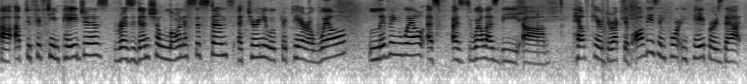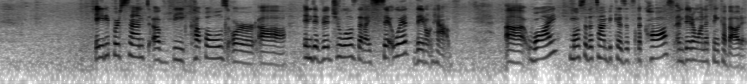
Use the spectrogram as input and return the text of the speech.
uh, up to 15 pages. Residential loan assistance, attorney will prepare a will, living will, as, as well as the um, healthcare directive, all these important papers that 80% of the couples or uh, individuals that I sit with, they don't have. Uh, why? Most of the time because it's the cost and they don't want to think about it.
